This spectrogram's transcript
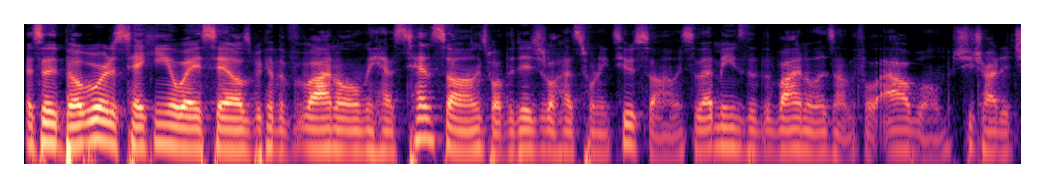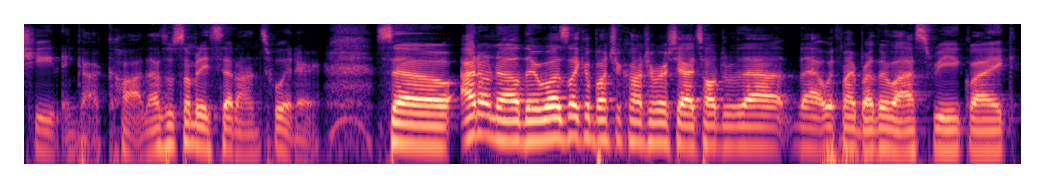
It says Billboard is taking away sales because the vinyl only has 10 songs while the digital has 22 songs. So that means that the vinyl is not the full album. She tried to cheat and got caught. That's what somebody said on Twitter. So I don't know. There was like a bunch of controversy. I talked about that, that with my brother last week. Like,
